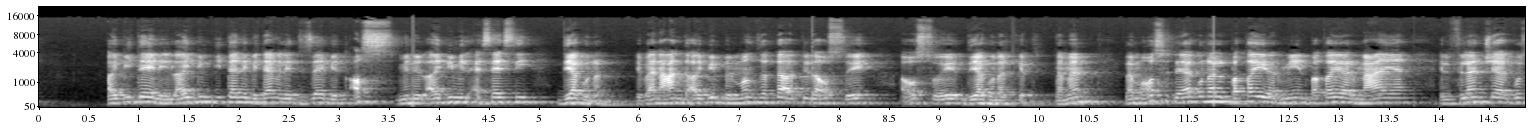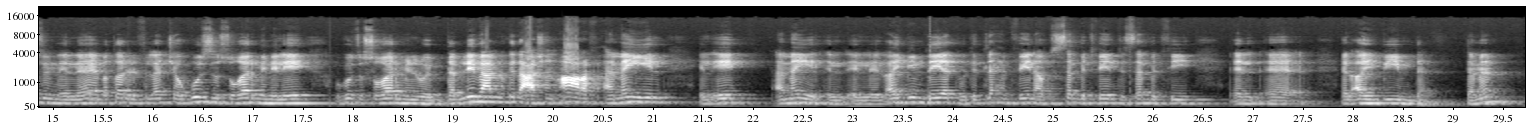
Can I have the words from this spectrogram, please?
I B تاني ال I beam دي تاني بيتعمل إزاي؟ بيتقص من ال I beam الاساسي diagonal يبقى أنا عندي I beam بالمنظر ده ابتدي اقص إيه؟ اقصه إيه؟ diagonal كده. تمام؟ لما اقص diagonal بطير مين؟ بطير معايا الفلانشة جزء من اللي هي بطير الفلانشة وجزء صغير من الايه؟ وجزء صغير من الويب. طب ليه بعمل كده؟ عشان اعرف اميل الايه؟ اميل ال I beam ديت وتتلحم فين أو تثبت فين؟ تثبت في ال I beam ده. تمام؟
